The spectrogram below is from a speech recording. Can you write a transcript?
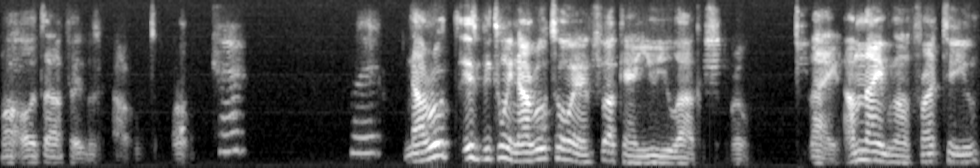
My all-time favorite is Naruto. Bro. Naruto is between Naruto and fucking Yu Yu Hakusho, bro. Like I'm not even gonna front to you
